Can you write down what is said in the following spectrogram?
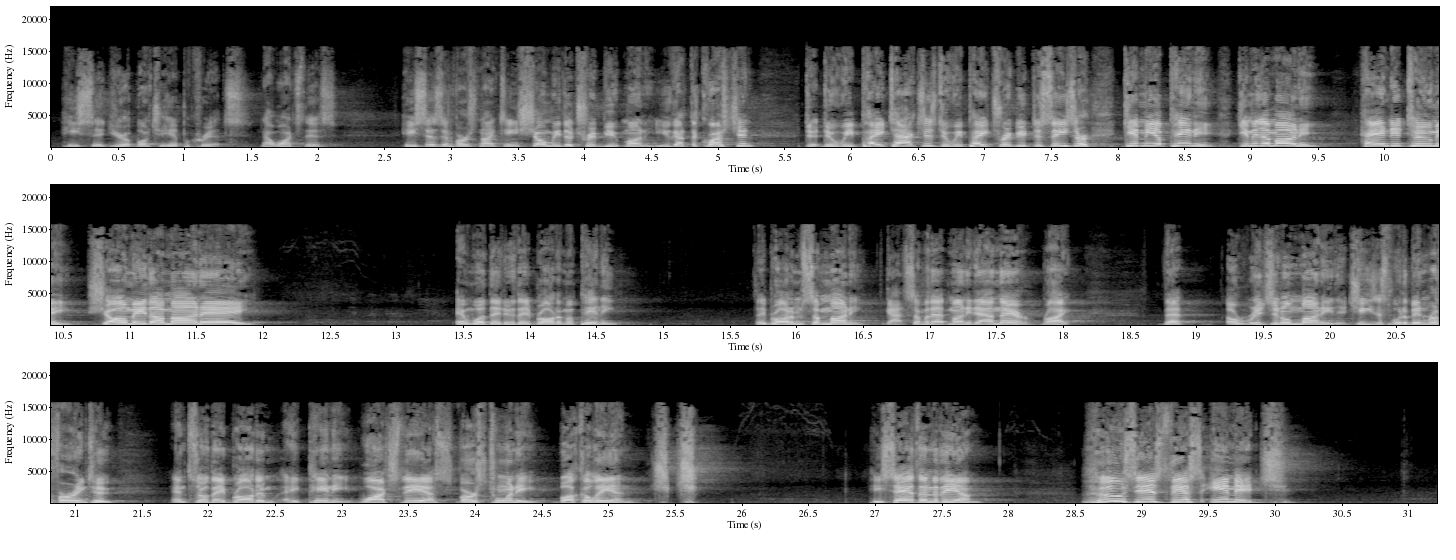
He said, You're a bunch of hypocrites. Now, watch this. He says in verse 19, Show me the tribute money. You got the question? Do, do, we pay taxes? Do we pay tribute to Caesar? Give me a penny. Give me the money. Hand it to me. Show me the money. And what they do, they brought him a penny. They brought him some money. Got some of that money down there, right? That original money that Jesus would have been referring to. And so they brought him a penny. Watch this, verse 20. Buckle in. He saith unto them, Whose is this image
